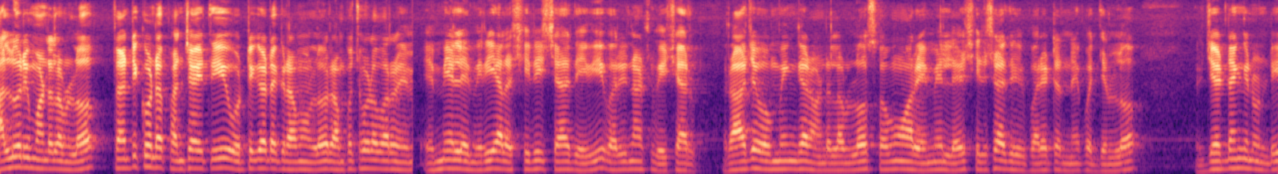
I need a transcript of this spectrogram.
అల్లూరి మండలంలో తంటికొండ పంచాయతీ ఒట్టిగడ్డ గ్రామంలో రంపచోడవరం ఎమ్మెల్యే మిరియాల శిరీషాదేవి వరి నాట్లు వేశారు. రాజవొమ్మింగ మండలంలో సోమవారం ఎమ్మెల్యే శిరీషాదేవి పర్యటన నేపథ్యంలో జడ్డంగి నుండి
